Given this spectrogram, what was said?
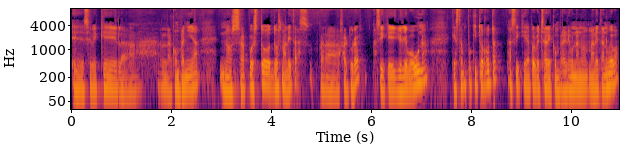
eh, se ve que la, la compañía nos ha puesto dos maletas para facturar. Así que yo llevo una que está un poquito rota, así que aprovecharé, compraré una maleta nueva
